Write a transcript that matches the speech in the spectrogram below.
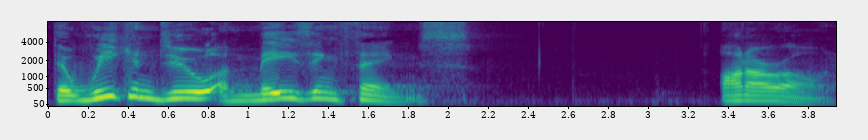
that we can do amazing things on our own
